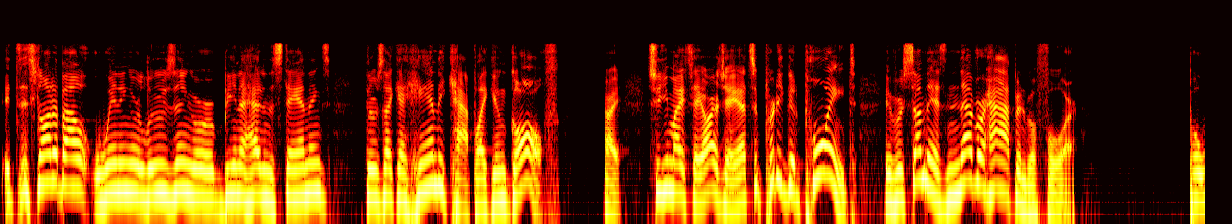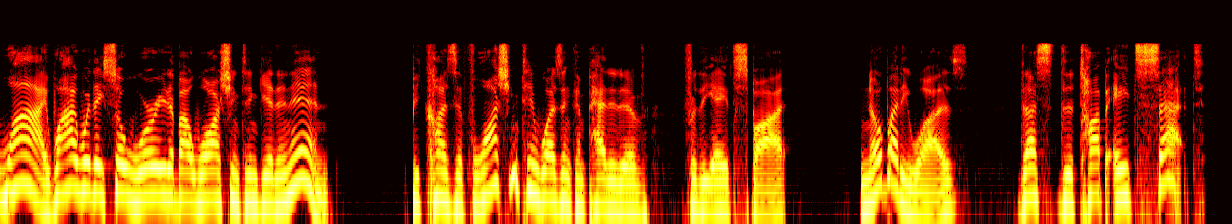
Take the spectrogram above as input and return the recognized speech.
it's, it's not about winning or losing or being ahead in the standings there's like a handicap, like in golf. All right. So you might say, RJ, that's a pretty good point. If there's something that's never happened before. But why? Why were they so worried about Washington getting in? Because if Washington wasn't competitive for the eighth spot, nobody was. Thus, the top eight set.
